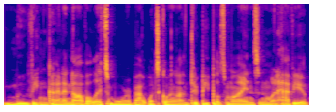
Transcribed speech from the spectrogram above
moving kind of novel. It's more about what's going on through people's minds and what have you.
